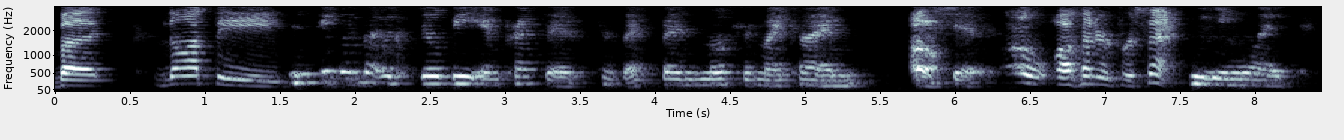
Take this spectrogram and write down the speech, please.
but not the It seems like that would still be impressive since I spend most of my time on oh ship oh a hundred percent. eating like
